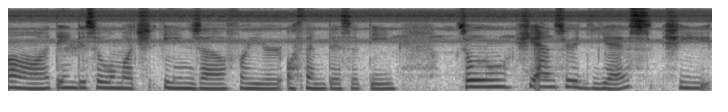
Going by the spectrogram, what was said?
Aw, thank you so much, Angel, for your authenticity. So, she answered yes. She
